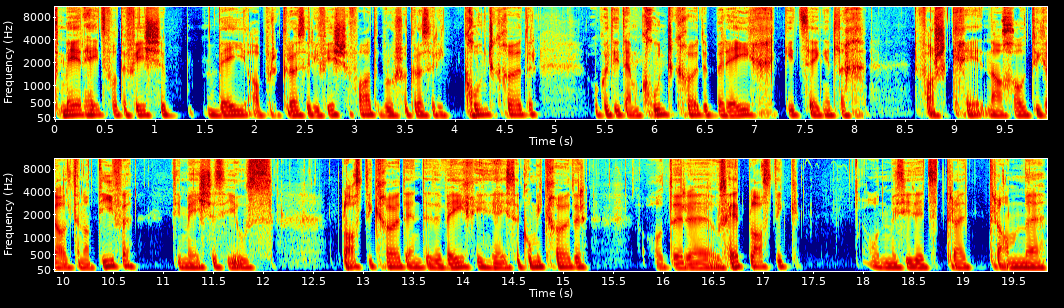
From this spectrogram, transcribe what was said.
die Mehrheit der Fische will aber größere Fische fahren, da brauchst du größere Kunstköder. Und gerade in diesem Kunstköderbereich gibt es eigentlich fast keine nachhaltigen Alternativen. Die meisten sind aus Plastikköder, entweder weiche, die heissen Gummiköder, oder äh, aus Herdplastik. Und wir sind jetzt dran,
